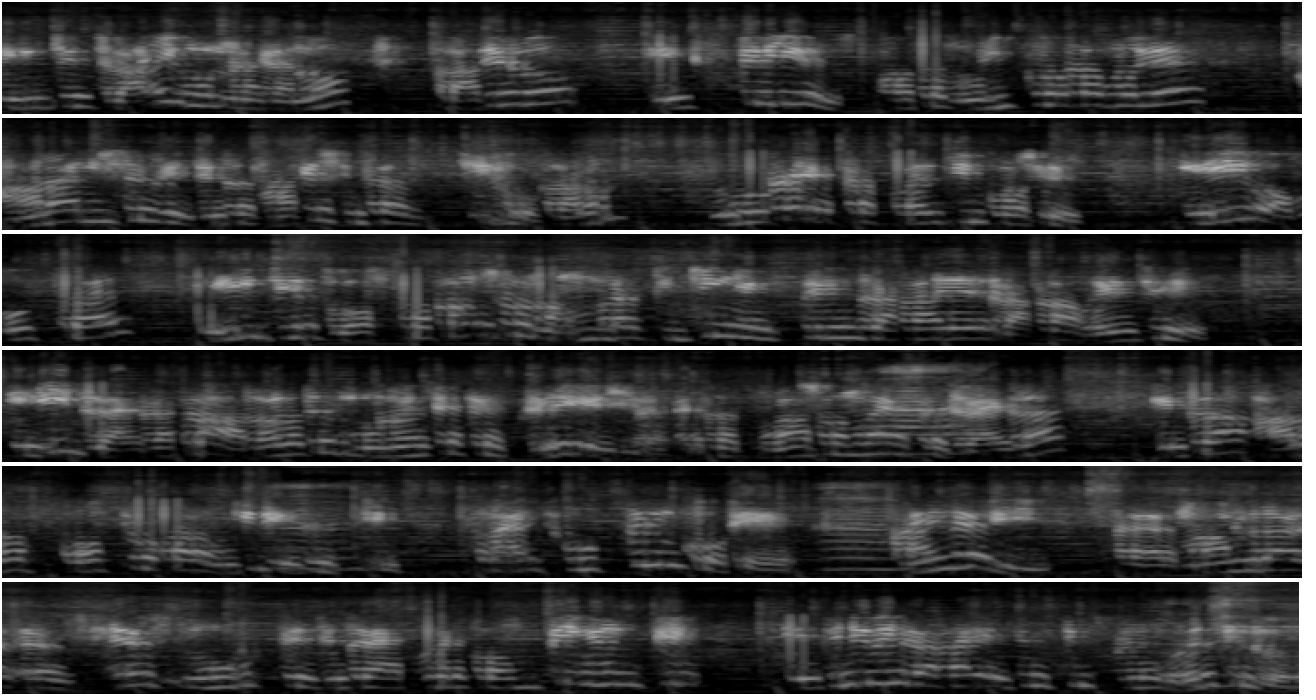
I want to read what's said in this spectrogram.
টেন্টে যাই হোক না কেন, তাদেরও এক্সপিরিয়েন্স অর্থাৎ অভিজ্ঞতা বলে আনা হিসেবে যেটা থাকে সেটা ছিল। কারণ পুরোটাই একটা কোয়ালিটি প্রসেস এই অবস্থায় এই যে দশ শতাংশ নাম্বার টিচিং এক্সপিরিয়েন্স আকারে রাখা হয়েছে এই জায়গাটা আদালতের মনে হচ্ছে একটা গ্রে এরিয়া একটা ধোঁয়াশময় একটা জায়গা। এটা আরও স্পষ্ট করা উচিত এসেছে তাই সুপ্রিম কোর্টে ফাইনালি মামলার শেষ মুহূর্তে যেটা একবারে এসএসসি তুলে ধরেছিল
